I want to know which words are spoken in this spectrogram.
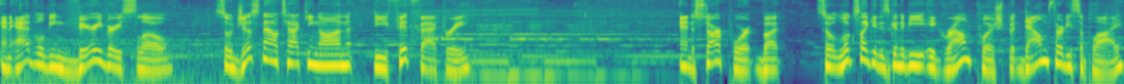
And Advil being very, very slow. So just now tacking on the fifth factory. And a starport, but... So it looks like it is going to be a ground push, but down 30 supply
